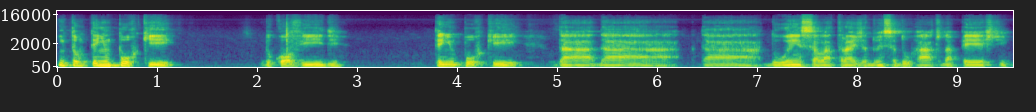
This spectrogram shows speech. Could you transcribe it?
Então tem um porquê do Covid, tem um porquê da, da, da doença lá atrás, da doença do rato, da peste,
